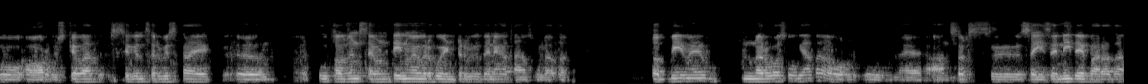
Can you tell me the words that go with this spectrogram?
तो और उसके बाद सिविल सर्विस का एक थाउज़ेंड सेवनटीन में मेरे को इंटरव्यू देने का चांस मिला था। तब भी मैं नर्वस हो गया था और मैं आंसर सही से नहीं दे पा रहा था।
